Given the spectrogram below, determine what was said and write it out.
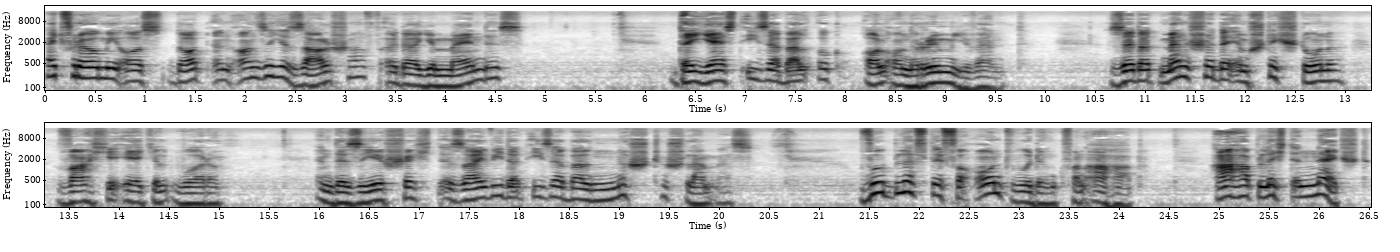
Ich freue mich, als dort in onze Gesellschaft oder Gemeindes der jest Isabel ook al an Rüm gewend, zodat Menschen, die im Stich stonden, wachgeekelt worden. In der Seeschicht sei wie dat Isabel nicht schlimm ist. Wo bleibt die Verantwortung von Ahab? Ahab liegt in Nicht,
